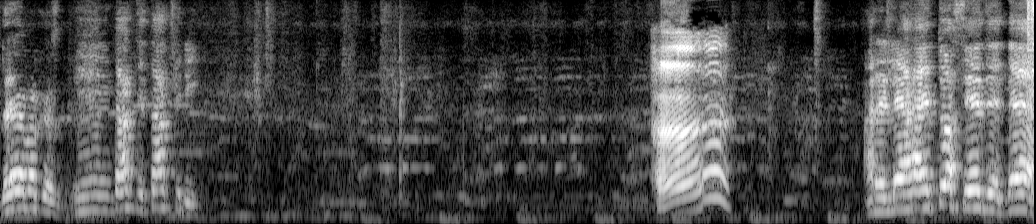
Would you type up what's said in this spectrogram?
দে আমার কাছে হুম তাড়াতাড়ি তাড়াতাড়ি। আরে লেহাই তো আছে যে দেখ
